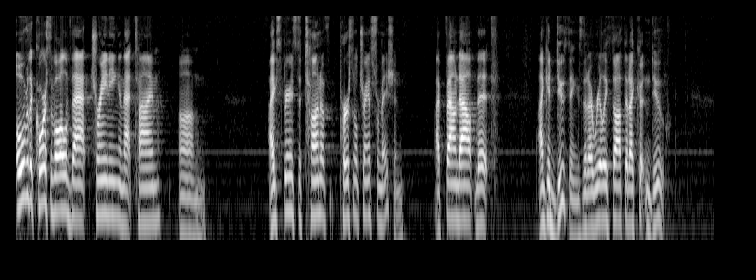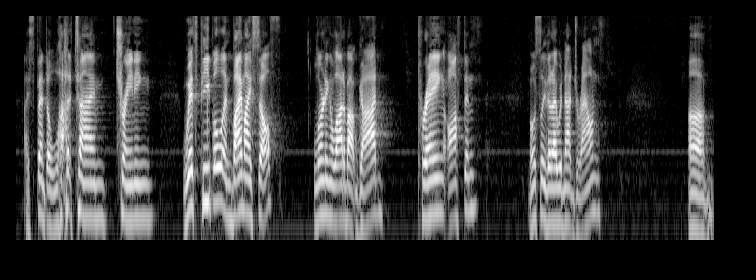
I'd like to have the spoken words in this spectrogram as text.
over the course of all of that training and that time, um, I experienced a ton of personal transformation. I found out that I could do things that I really thought that I couldn't do. I spent a lot of time training with people and by myself, learning a lot about God, praying often, mostly that I would not drown. Um,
